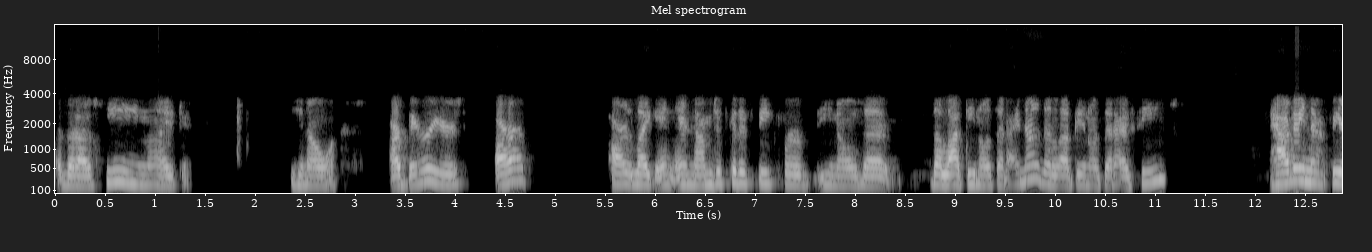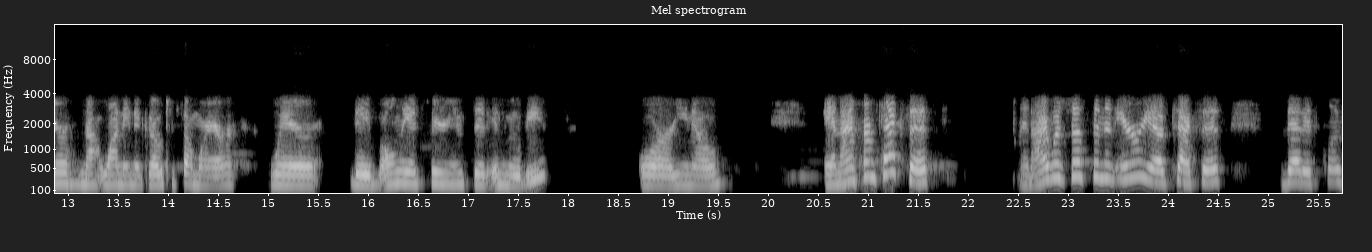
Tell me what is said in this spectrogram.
that I've seen, like, you know, our barriers are are like and, and i'm just going to speak for you know the the latinos that i know the latinos that i've seen. Having that fear of not wanting to go to somewhere where they've only experienced it in movies or you know and i'm from texas and i was just in an area of texas that is close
